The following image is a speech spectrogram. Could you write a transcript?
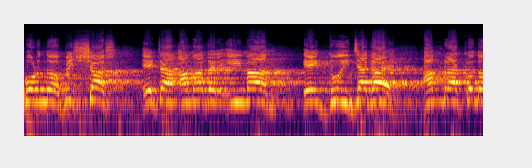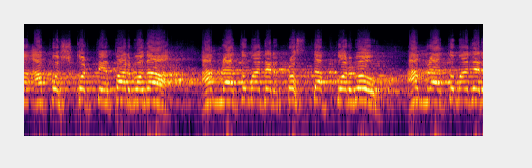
পূর্ণ বিশ্বাস, এটা আমাদের ইমান এই দুই জায়গায় আমরা কোনো আপোষ করতে পারব না। আমরা তোমাদের প্রস্তাব করব, আমরা তোমাদের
